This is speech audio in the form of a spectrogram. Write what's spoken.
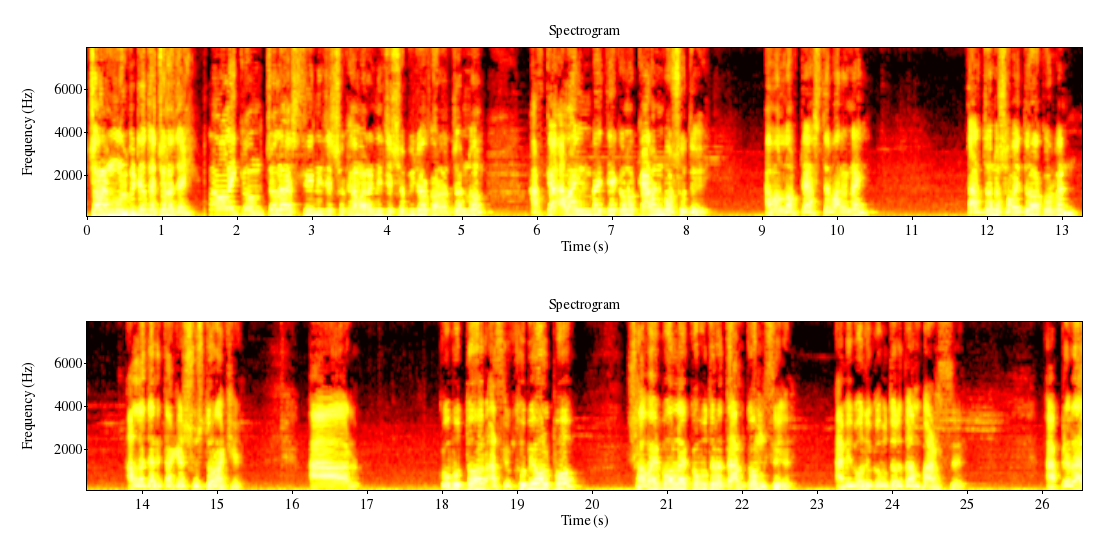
চলেন, মূল ভিডিওতে চলে যাই। আসসালামু আলাইকুম, চলে আসছি নিজস্ব খামারে নিজস্ব ভিডিও করার জন্য। আজকে আলাইন ভাই যে কোনো কারণবশতে আমার লফটে আসতে পারে নাই। তার জন্য সবাই দোয়া করবেন। আল্লাহ জানে তাকে সুস্থ রাখে। আর কবুতর আজকে খুবই অল্প। সবাই বলে কবুতরের দাম কমছে। আমি বলি কবুতরের দাম বাড়ছে। আপনারা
